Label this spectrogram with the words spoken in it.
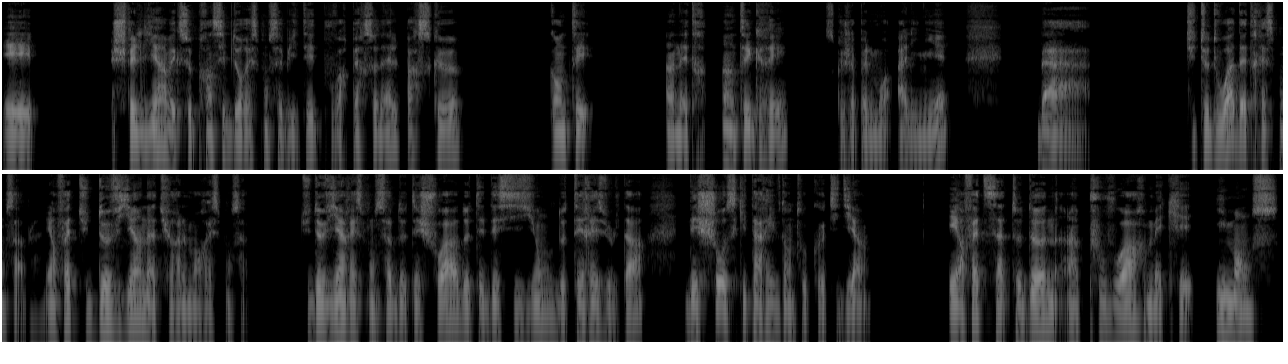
Et je fais le lien avec ce principe de responsabilité et de pouvoir personnel parce que quand tu es un être intégré, ce que j'appelle moi aligné, bah, tu te dois d'être responsable. Et en fait, tu deviens naturellement responsable. Tu deviens responsable de tes choix, de tes décisions, de tes résultats, des choses qui t'arrivent dans ton quotidien. Et en fait, ça te donne un pouvoir, mais qui est immense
